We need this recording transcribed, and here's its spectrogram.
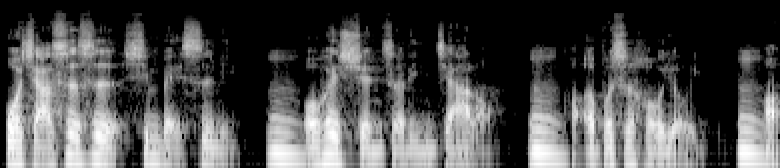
我假设是新北市民，嗯，我会选择林佳龙，嗯，而不是侯友谊，嗯，哦，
